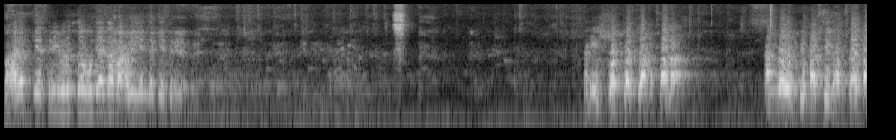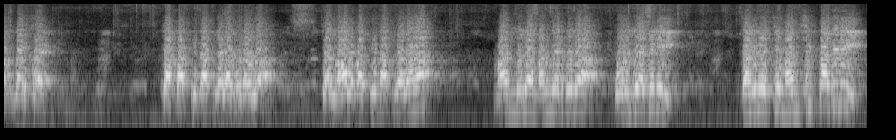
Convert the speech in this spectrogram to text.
भारत केसरी विरुद्ध उद्याचा भावी हिंद केसरी. आणि स्वतःच्या हातानं अंगावरती माती घालतायत आमदार साहेब. ज्या मातीनं आपल्याला घडवलं ज्या लाल मातीनं आपल्याला मान दिला मनगट दिला ऊर्जा दिली जगण्याची मानसिकता दिली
